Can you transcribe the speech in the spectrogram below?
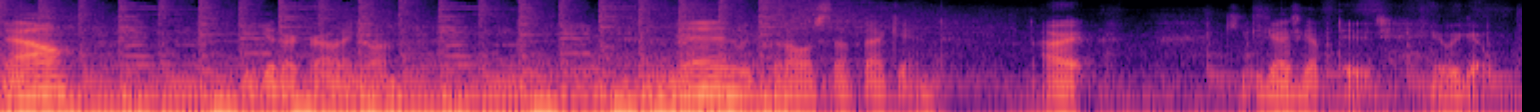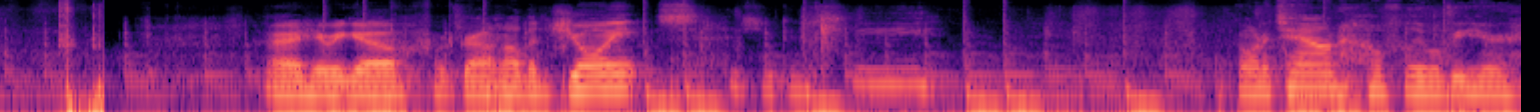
Now we get our grouting on. And then we put all the stuff back in. All right, keep you guys updated. Here we go. All right, here we go. We're grouting all the joints, as you can see going to town. Hopefully we'll be here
